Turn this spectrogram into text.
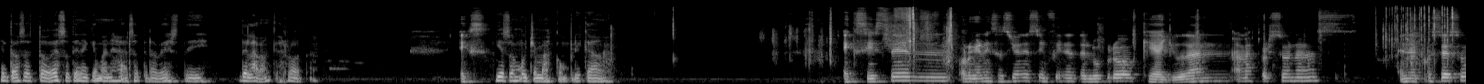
Entonces todo eso tiene que manejarse a través de, de la bancarrota. y eso es mucho más complicado. ¿Existen organizaciones sin fines de lucro que ayudan a las personas en el proceso?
